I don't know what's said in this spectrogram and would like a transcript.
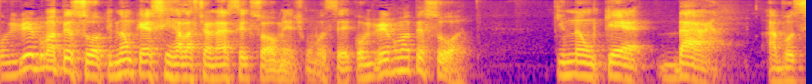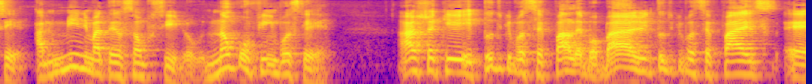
Conviver com uma pessoa que não quer se relacionar sexualmente com você, conviver com uma pessoa que não quer dar a você a mínima atenção possível, não confia em você, acha que tudo que você fala é bobagem, tudo que você faz é,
